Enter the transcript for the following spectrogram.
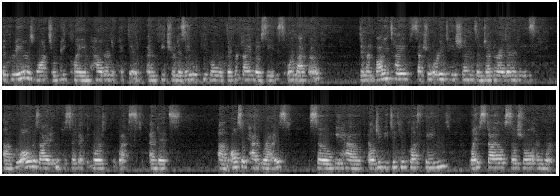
The creators want to reclaim how they're depicted and feature disabled people with different diagnoses or lack of, different body types, sexual orientations, and gender identities um, who all reside in the Pacific Northwest. And it's um, also categorized. So we have LGBTQ plus themed, lifestyle, social, and work.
